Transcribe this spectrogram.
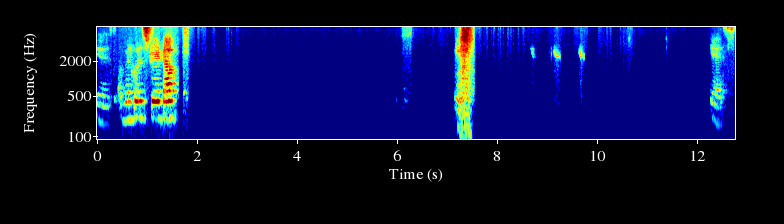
यस अब बिल्कुल straight up yes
